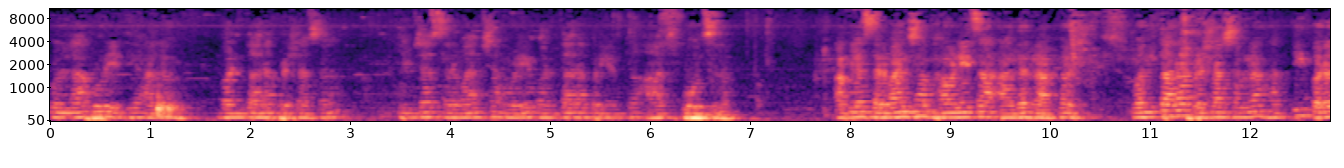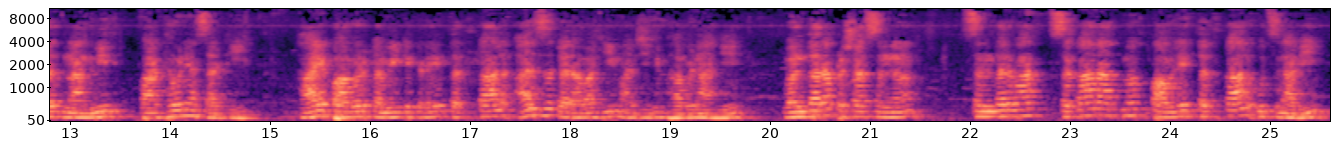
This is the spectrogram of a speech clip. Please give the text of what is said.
कोल्हापूर येथे आलं वंतारा प्रशासन तुमच्या सर्वांच्यामुळे आज पोहोचलं. आपल्या सर्वांच्या भावनेचा आदर राखत वंतारा प्रशासनानं हत्ती परत नांगणीत पाठवण्यासाठी हाय पॉवर कमिटीकडे तत्काल अर्ज करावा ही माझी ही भावना आहे. वंतारा प्रशासनानं संदर्भात सकारात्मक पावले तत्काल उचलावी.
